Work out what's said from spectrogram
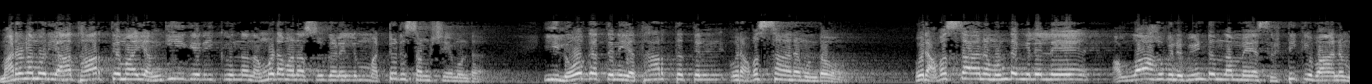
മരണം ഒരു യാഥാർത്ഥ്യമായി അംഗീകരിക്കുന്ന നമ്മുടെ മനസ്സുകളിലും മറ്റൊരു സംശയമുണ്ട്. ഈ ലോകത്തിന് യഥാർത്ഥത്തിൽ ഒരു അവസാനമുണ്ടോ? ഒരു അവസാനമുണ്ടെങ്കിലല്ലേ അള്ളാഹുവിന് വീണ്ടും നമ്മെ സൃഷ്ടിക്കുവാനും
